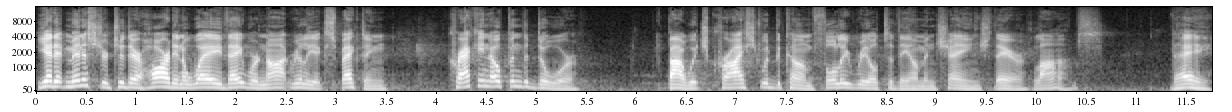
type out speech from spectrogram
Yet it ministered to their heart in a way they were not really expecting, cracking open the door by which Christ would become fully real to them and change their lives. They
